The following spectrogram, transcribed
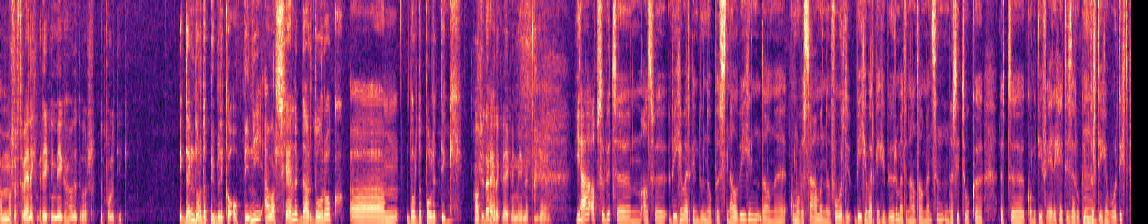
Um, Wordt er te weinig rekening mee gehouden door de politiek? Ik denk door de publieke opinie en waarschijnlijk daardoor ook um, door de politiek. Houdt u daar eigenlijk rekening mee met die... Ja, absoluut. Ehm, als we wegenwerken doen op snelwegen, dan eh, komen we samen voor de wegenwerken gebeuren met een aantal mensen. En daar zit ook het comité Veiligheid is daar ook in mm. vertegenwoordigd.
